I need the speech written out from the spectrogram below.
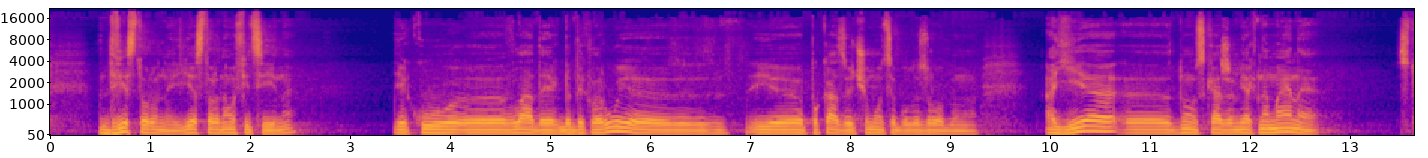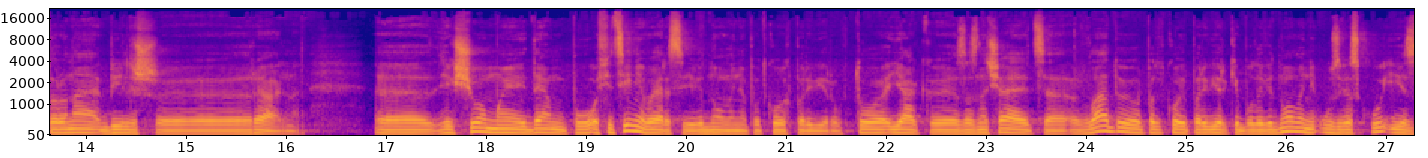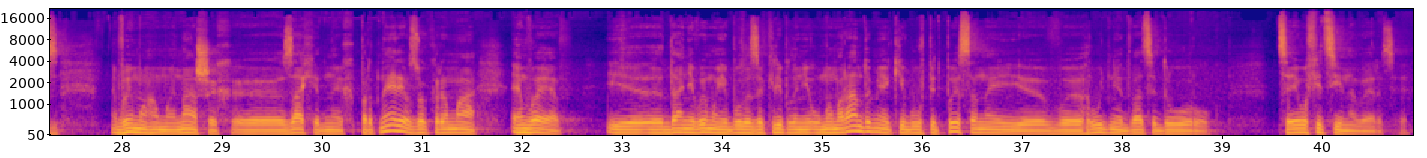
дві сторони. Є сторона офіційна, яку е, влада якби декларує е, і е, показує, чому це було зроблено. А є, е, ну, скажімо, як на мене, сторона більш е, реальна. Е, Якщо ми йдемо по офіційній версії відновлення податкових перевірок, то як е, зазначається владою, податкові перевірки були відновлені у зв'язку із вимогами наших е, західних партнерів, зокрема МВФ. І дані вимоги були закріплені у меморандумі, який був підписаний в грудні 2022 року. Це офіційна версія.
